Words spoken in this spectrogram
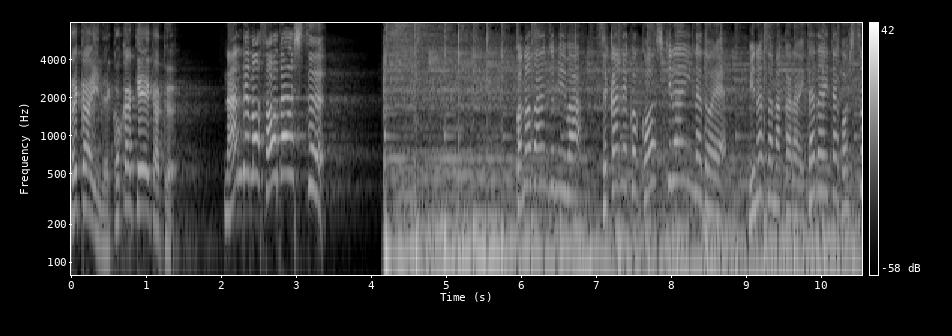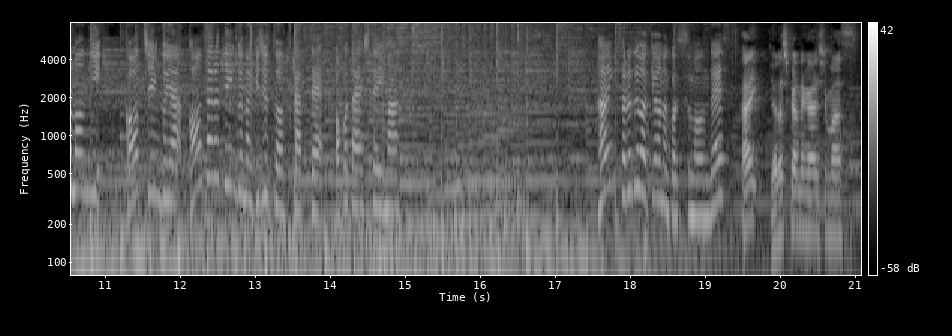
世界猫化計画。何でも相談室。この番組はセカネコ公式 LINE などへ皆様からいただいたご質問にコーチングやコンサルティングの技術を使ってお答えしています。はいそれでは今日のご質問です。はいよろしくお願いします。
